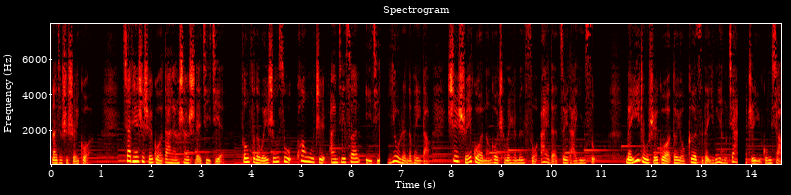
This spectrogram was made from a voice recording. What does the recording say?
那就是水果。夏天是水果大量上市的季节，丰富的维生素、矿物质、氨基酸以及诱人的味道，是水果能够成为人们所爱的最大因素。每一种水果都有各自的营养价值与功效。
